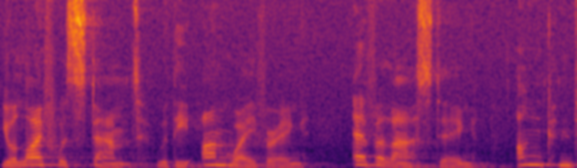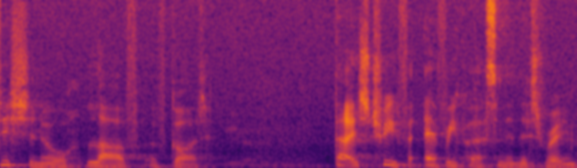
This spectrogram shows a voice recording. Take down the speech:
your life was stamped with the unwavering, everlasting, unconditional love of God. That is true for every person in this room.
